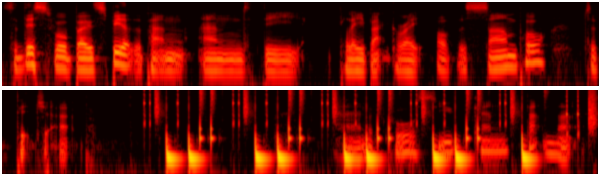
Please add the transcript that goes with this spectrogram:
So this will both speed up the pattern and the playback rate of the sample to pitch it up. And of course you can pattern that.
